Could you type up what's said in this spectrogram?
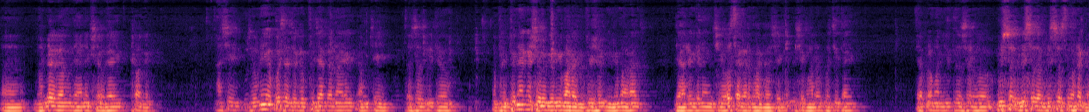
अं, भंडारगावमध्ये अनेक सेवक आहेत. ठेवा असे जुनी उपस्थित पूजा करणारे आमचे तसंच इथं आपले पिनाकेश्वरगिरी महाराज विश्वेश्वरगिरी महाराज जे आले व्यवस्था करत बघा असे महाराज उपस्थित आहेत. त्याप्रमाणे इथलं सर्व विश्व विश्व विश्वस्त बरं का?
